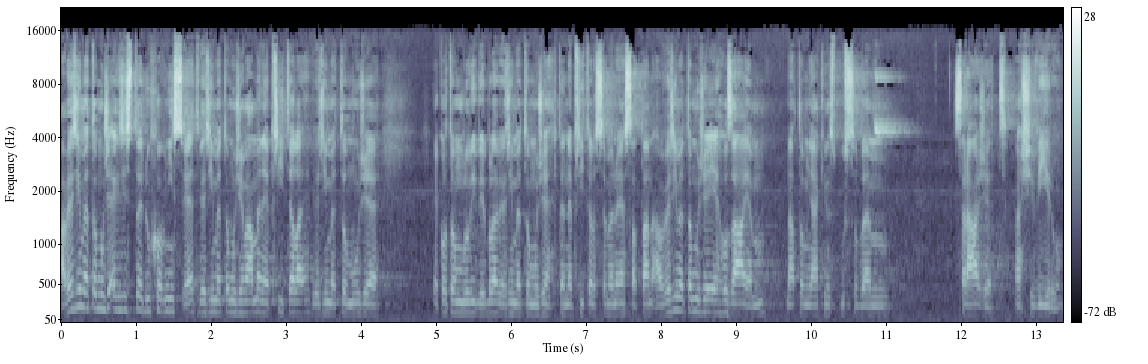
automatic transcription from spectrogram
A věříme tomu, že existuje duchovní svět, věříme tomu, že máme nepřítele, věříme tomu, že jako tom mluví Bible, věříme tomu, že ten nepřítel se jmenuje Satan a věříme tomu, že je jeho zájem na tom nějakým způsobem srážet naši víru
